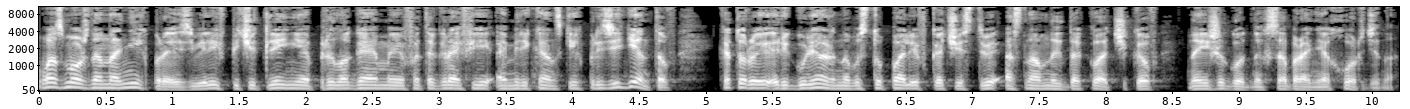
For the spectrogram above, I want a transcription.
Возможно, на них произвели впечатление прилагаемые фотографии американских президентов, которые регулярно выступали в качестве основных докладчиков на ежегодных собраниях Ордена.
